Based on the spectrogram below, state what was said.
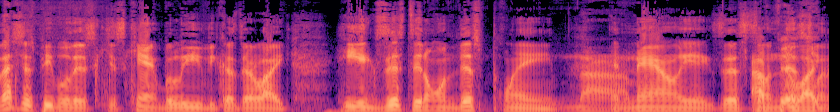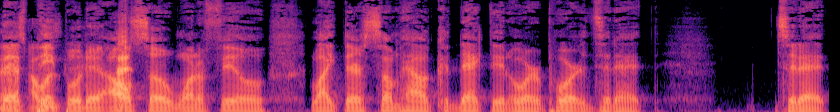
that's just people that just can't believe because they're like, he existed on this plane, Nah, and now he exists I on feel this like one. that's And I was- people that I- also want to feel like they're somehow connected or important to that to that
